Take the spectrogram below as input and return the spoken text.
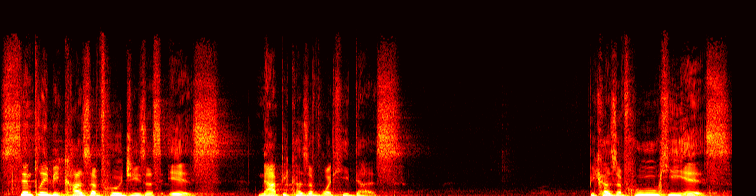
simply because of who Jesus is, not because of what he does. Because of who he is.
